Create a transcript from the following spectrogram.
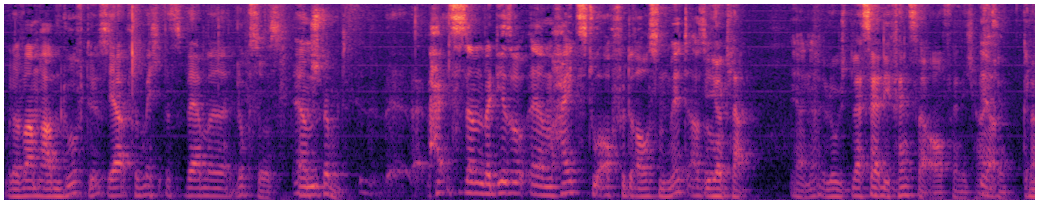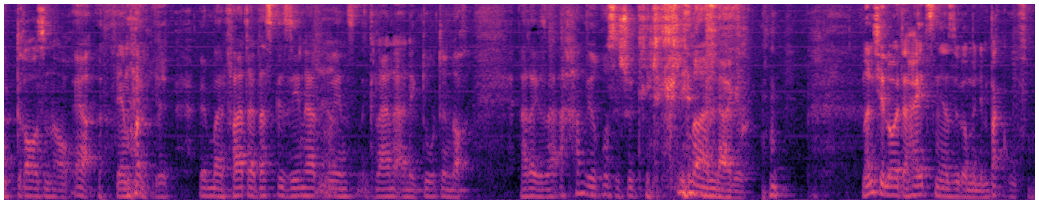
Oder warm haben durftest. Ja, für mich ist Wärme Luxus. Ähm, stimmt. Heizt es dann bei dir so, ähm, heizt du auch für draußen mit? Also, ja, klar. Ja, ne? Logisch. Lass ja die Fenster auf, wenn ich heiße. Ja, genug draußen auch. Ja. Mal will. Wenn mein Vater das gesehen hat, übrigens eine kleine Anekdote noch, hat er gesagt, ach, haben wir russische Kli- Klimaanlage. Manche Leute heizen ja sogar mit dem Backofen.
